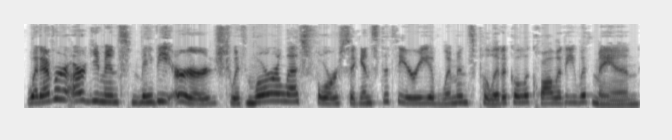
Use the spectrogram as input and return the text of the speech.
whatever arguments may be urged with more or less force against the theory of women's political equality with man,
